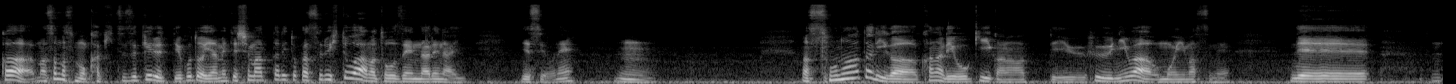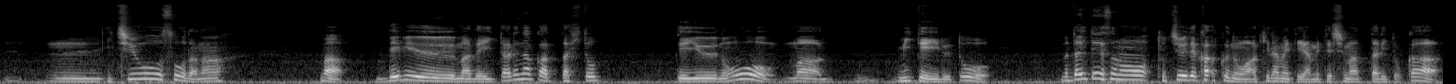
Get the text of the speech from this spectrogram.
か、まあ、そもそも書き続けるっていうことをやめてしまったりとかする人は、まあ、当然なれないですよね。うん。まあ、そのあたりがかなり大きいかなっていうふうには思いますね。で、うん、一応そうだな。まあ、デビューまで至れなかった人っていうのを、まあ、見ていると、まあ、大体その途中で書くのを諦めてやめてしまったりとか、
